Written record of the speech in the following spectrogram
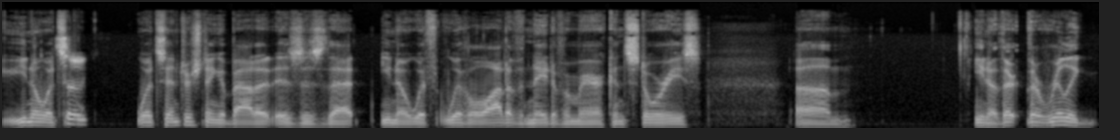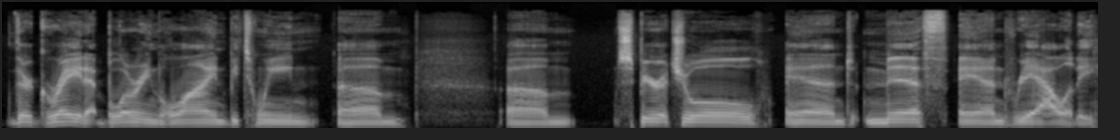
You know what's So- what's interesting about it is is that, you know, with with a lot of Native American stories, um you know, they're they're really they're great at blurring the line between um um spiritual and myth and reality,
